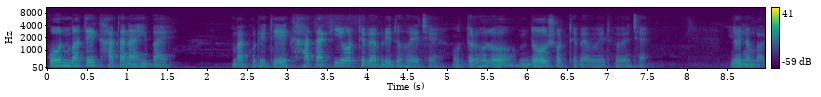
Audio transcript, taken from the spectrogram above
কোন বাতে খাতা নাহি পায়? বাক্যটিতে, খাতা কি অর্থে ব্যবহৃত হয়েছে? উত্তর হলো, দোষ অর্থে ব্যবহৃত হয়েছে। দুই নম্বর,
